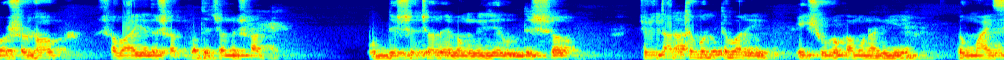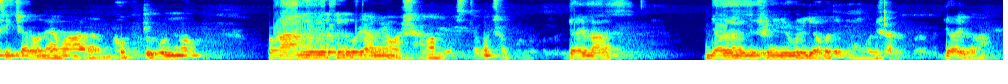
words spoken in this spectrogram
বর্ষণ হোক, সবাই যাতে সৎ পথে চলে, সৎ উদ্দেশ্যে চলে এবং নিজের উদ্দেশ্য চরিতার্থ করতে পারে, এই শুভকামনা নিয়ে এবং মায়ের শ্রীচরণে আমার ভক্তিপূর্ণ প্রণাম নিবেদন করে আমি আমার সামান্য স্থাপন সম্পন্ন করব জয় মা, জয় মৃত সঞ্জীবনী, জগতের মঙ্গল সাধন করব। জয় মা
